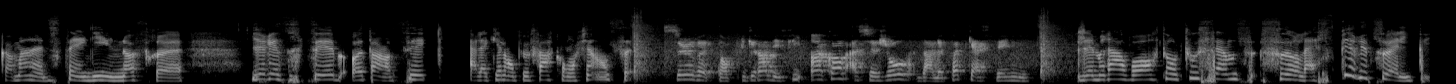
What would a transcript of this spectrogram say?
comment distinguer une offre euh, irrésistible, authentique, à laquelle on peut faire confiance. Sur ton plus grand défi encore à ce jour dans le podcasting. J'aimerais avoir ton tout sens sur la spiritualité.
